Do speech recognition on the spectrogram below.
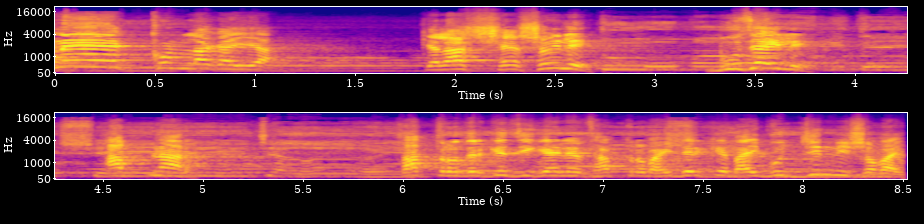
অনেকক্ষণ লাগাইয়া ক্লাস শেষ হইলে বুঝাইলে আপনার ছাত্রদেরকে জিগাইলে ছাত্র ভাইদেরকে ভাই বুঝছেননি সবাই?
